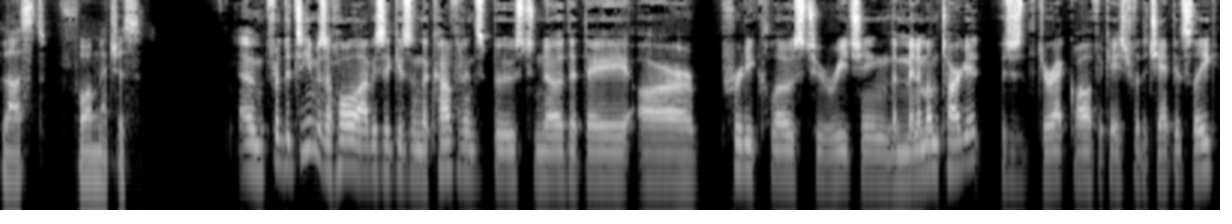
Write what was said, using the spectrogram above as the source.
last four matches? Um, for the team as a whole, obviously it gives them the confidence boost to know that they are pretty close to reaching the minimum target, which is the direct qualification for the Champions League.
